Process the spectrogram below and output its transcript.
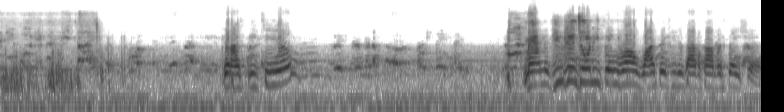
And he won't even be nice. Can I speak to you? Ma'am, if you didn't do anything wrong, why couldn't you just have a conversation?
